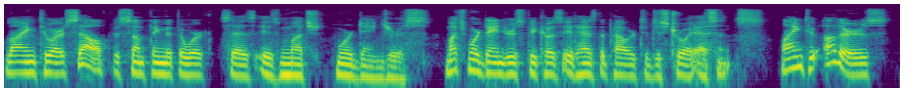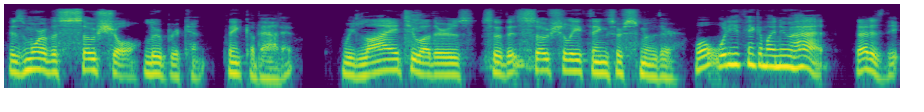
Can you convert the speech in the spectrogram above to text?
Lying to ourselves is something that the work says is much more dangerous. Much more dangerous because it has the power to destroy essence. Lying to others is more of a social lubricant. Think about it. We lie to others so that socially things are smoother. Well, what do you think of my new hat? That is the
